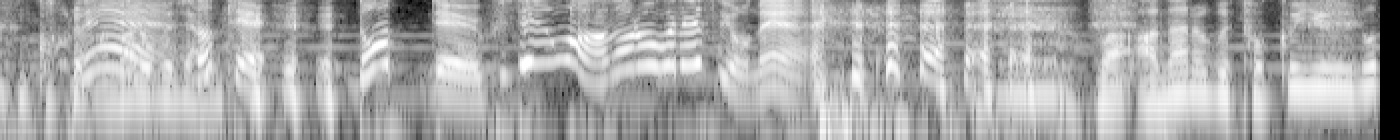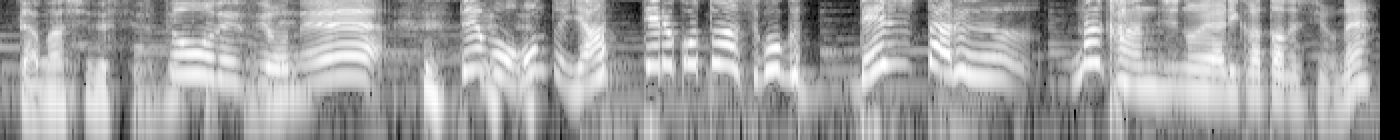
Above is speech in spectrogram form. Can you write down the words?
これアナログじゃん。だって、だって、付箋はアナログですよね。まあ、アナログ特有のって話ですよね。そうですよね。でも本当やってることはすごくデジタルな感じのやり方ですよね。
